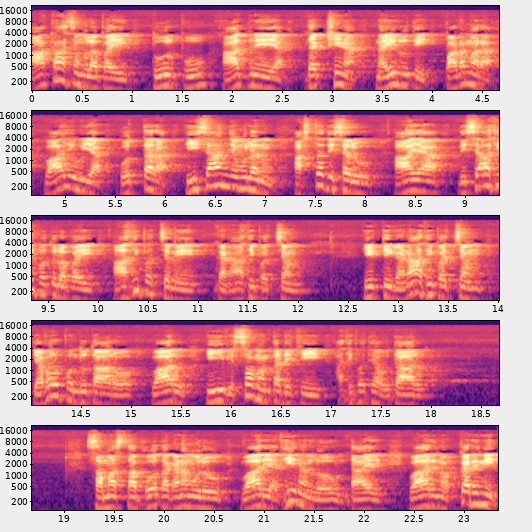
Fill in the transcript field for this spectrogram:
ఆకాశములపై తూర్పు ఆగ్నేయ దక్షిణ నైరుతి పడమర వాయువ్య ఉత్తర ఈశాన్యములను అష్టదిశలు ఆయా దిశాధిపతులపై ఆధిపత్యమే గణాధిపత్యం. ఇట్టి గణాధిపత్యం ఎవరు పొందుతారో వారు ఈ విశ్వమంతటికి అధిపతి అవుతారు. సమస్త భూతగణములు వారి అధీనంలో ఉంటాయి. వారినొక్కరిని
